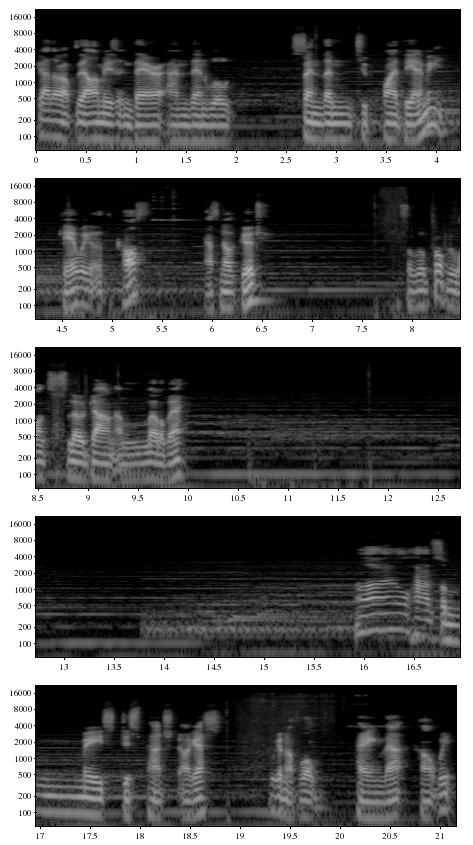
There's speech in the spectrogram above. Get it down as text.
Gather up the armies in there, and then we'll send them to fight the enemy. Okay, we got the cost. That's not good. So we'll probably want to slow down a little bit. I'll have some maids dispatched, I guess. We're gonna well paying that, can't we?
